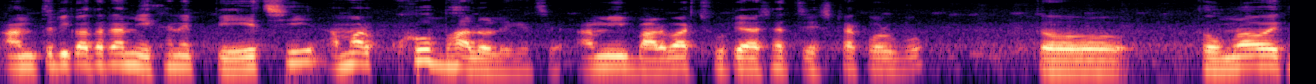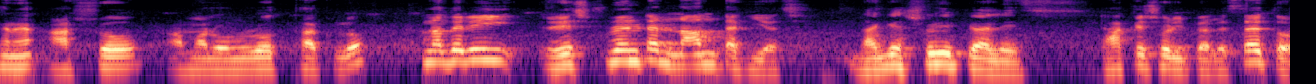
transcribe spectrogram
আন্তরিকতাটা আমি এখানে পেয়েছি। আমার খুব ভালো লেগেছে। আমি বারবার ছুটে আসার চেষ্টা করব। তো তোমরাও এখানে আসো আমার অনুরোধ থাকল। আপনাদের এই রেস্টুরেন্টটার নামটা কি আছে? নাগেশ্বরী প্যালেস। ঢাকেশ্বরী প্যালেস তাই তো?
